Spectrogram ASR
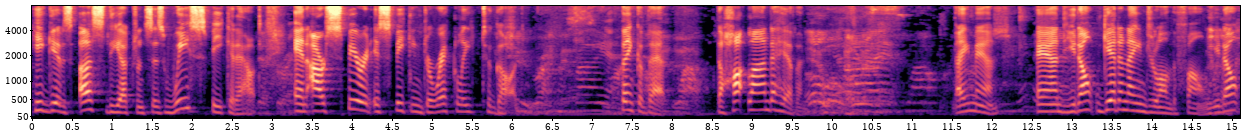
He gives us the utterances. We speak it out. Right. And our spirit is speaking directly to God. Right. Think of that. Wow. The hotline to heaven. Oh. Amen. And you don't get an angel on the phone. You don't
